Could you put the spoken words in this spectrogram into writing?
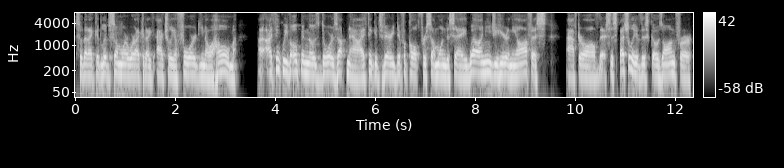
so that I could live somewhere where I could actually afford, you know, a home?" I think we've opened those doors up now. I think it's very difficult for someone to say, "Well, I need you here in the office." After all of this, especially if this goes on for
